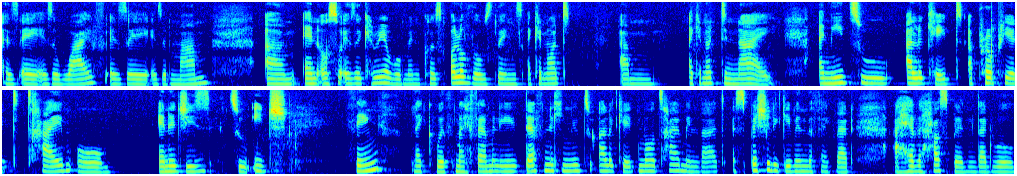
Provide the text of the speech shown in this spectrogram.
as a as a wife, as a as a mom, um, and also as a career woman, because all of those things I cannot, um, I cannot deny. I need to allocate appropriate time or energies to each thing. Like with my family definitely need to allocate more time in that especially given the fact that i have a husband that will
